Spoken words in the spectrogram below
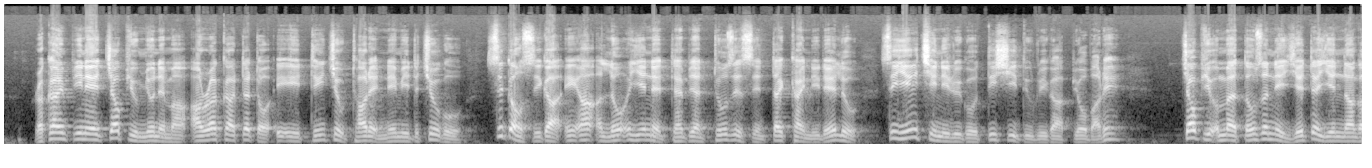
။ရခိုင်ပြည်နယ်ကြောက်ဖြူမြို့နယ်မှာအာရကတပ်တော်အေအေထင်းချုပ်ထားတဲ့နယ်မြေတချို့ကို စစ်ကောင်စီကအင်အားအလုံးအရင်းနဲ့တံပြန်ထိုးစစ်ဆင်တိုက်ခိုက်နေတယ်လို့စစ်ရေးအခြေအနေတွေကိုသိရှိသူတွေကပြောပါတယ်။ကြောက်ဖြူအမတ်32ရဲတပ်ရင်နာက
